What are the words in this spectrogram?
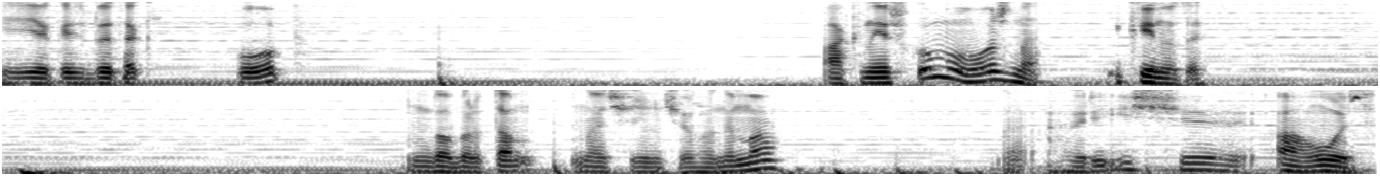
І якось би так. Оп. А книжку можна і кинути. Ну, Добре, там наче нічого нема. На Гріще. А, ось.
